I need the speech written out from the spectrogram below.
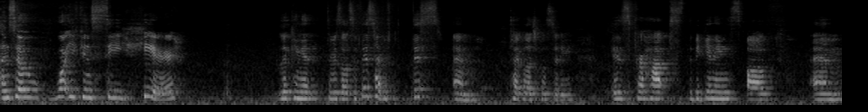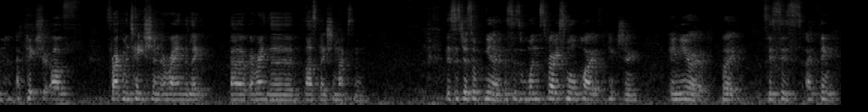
And so what you can see here, looking at the results of this type of this um, typological study, is perhaps the beginnings of um, a picture of fragmentation around the late, uh, around the last glacial maximum. This is just a, you know this is one very small part of the picture in Europe, but this is I think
